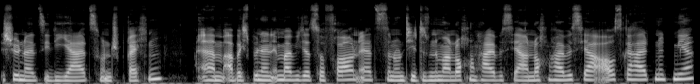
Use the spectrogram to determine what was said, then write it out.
Schönheitsideal zu entsprechen. Ähm, aber ich bin dann immer wieder zur Frauenärztin und die hat dann immer noch ein halbes Jahr, noch ein halbes Jahr ausgehalten mit mir,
